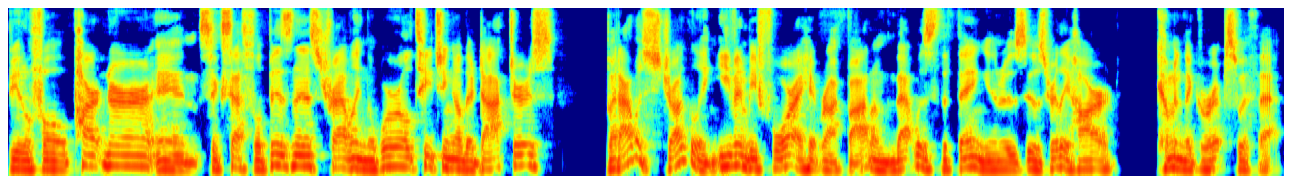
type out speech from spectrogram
beautiful partner and successful business, traveling the world, teaching other doctors. But I was struggling even before I hit rock bottom. That was the thing. And it was, it was really hard coming to grips with that.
